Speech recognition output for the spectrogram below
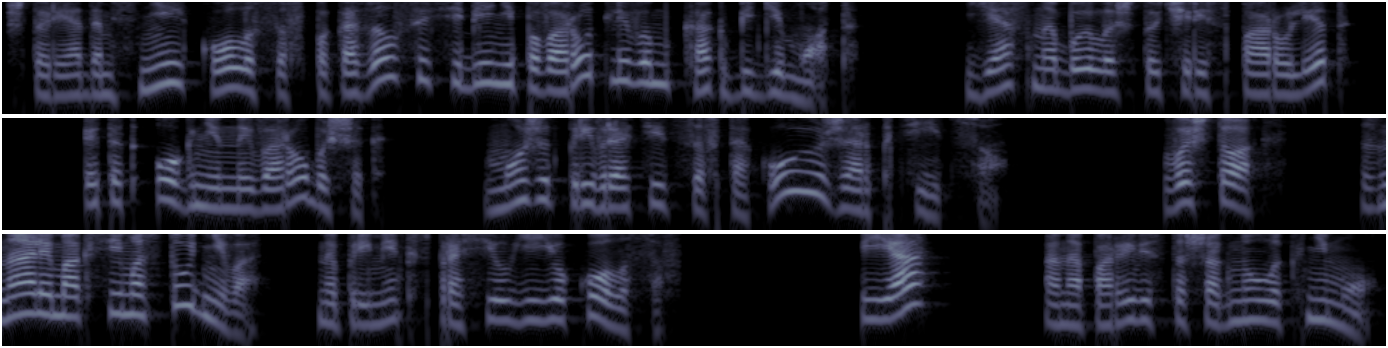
что рядом с ней Колосов показался себе неповоротливым, как бегемот. Ясно было, что через пару лет этот огненный воробышек может превратиться в такую жар-птицу. «Вы что, знали Максима Студнева?» — напрямик спросил ее Колосов. «Я?» Она порывисто шагнула к нему.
